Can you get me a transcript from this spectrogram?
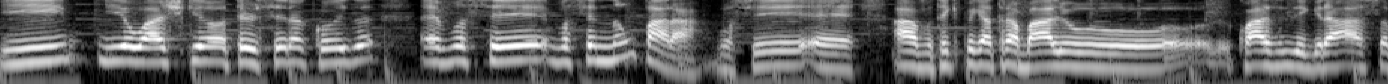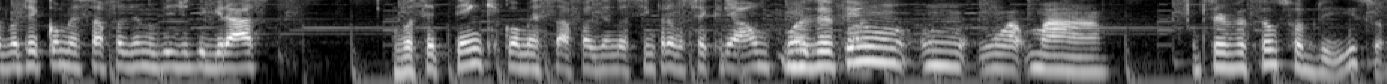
E, e, eu acho que a terceira coisa é você você não parar. Você é, ah, vou ter que pegar trabalho quase de graça, vou ter que começar fazendo vídeo de graça. Você tem que começar fazendo assim para você criar um portfólio. Mas eu tenho um, um, uma observação sobre isso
